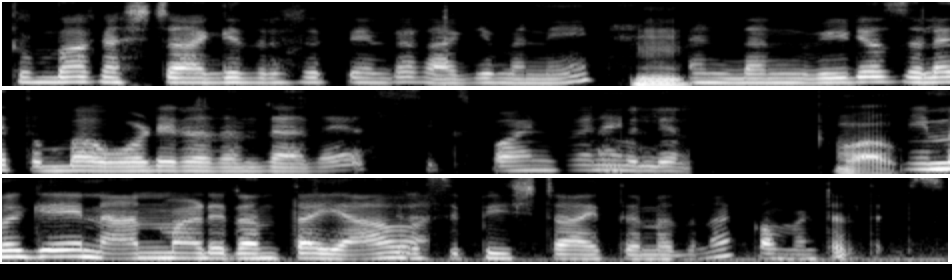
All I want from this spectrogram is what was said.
ತುಂಬಾ ಕಷ್ಟ ಆಗಿದ್ ರೆಸಿಪಿ ಅಂದ್ರೆ ರಾಗಿ ಮನಿ ಅಂಡ್ ನನ್ನ ವಿಡಿಯೋಸ್ ಅಲ್ಲೇ ತುಂಬಾ ಓಡಿರೋದಂದ್ರೆ ಅದೇ ಸಿಕ್ಸ್ ಪಾಯಿಂಟ್ ಒನ್ ಮಿಲಿಯನ್ ನಿಮಗೆ ನಾನ್ ಮಾಡಿರೋಂತ ಯಾವ ರೆಸಿಪಿ ಇಷ್ಟ ಆಯ್ತು ಅನ್ನೋದನ್ನ ಕಾಮೆಂಟ್ ಅಲ್ಲಿ ತಿಳಿಸಿ.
